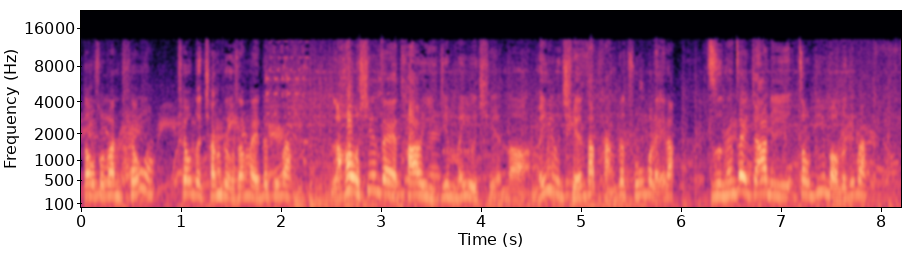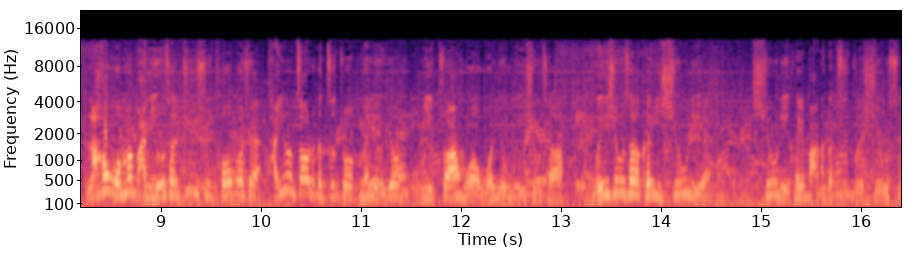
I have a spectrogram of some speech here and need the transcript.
到处乱跳啊，跳到枪口上来的对吧？然后现在他已经没有钱了，没有钱他坦克出不来了，只能在家里造地堡了对吧？然后我们把牛车继续拖过去，他又造了个蜘蛛没有用，你装我，我有维修车，维修车可以修理，修理可以把那个蜘蛛修死。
